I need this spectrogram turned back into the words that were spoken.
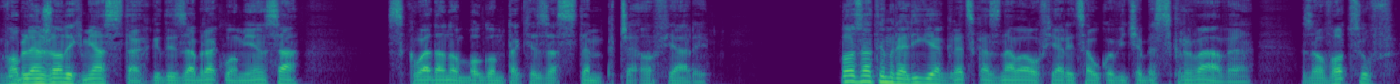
w oblężonych miastach, gdy zabrakło mięsa, składano bogom takie zastępcze ofiary. Poza tym religia grecka znała ofiary całkowicie bezkrwawe, z owoców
